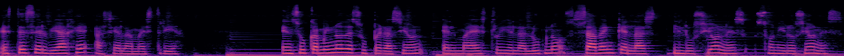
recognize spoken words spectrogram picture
Este es el viaje hacia la maestría. En su camino de superación, el maestro y el alumno saben que las ilusiones son ilusiones.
